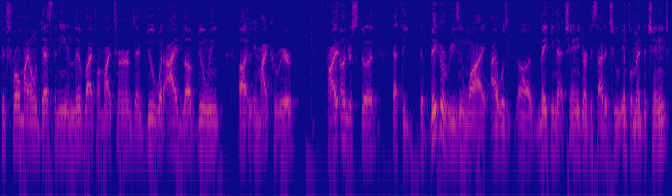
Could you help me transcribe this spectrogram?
control my own destiny and live life on my terms and do what I love doing uh, in my career, I understood that the, the bigger reason why I was uh, making that change or decided to implement the change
